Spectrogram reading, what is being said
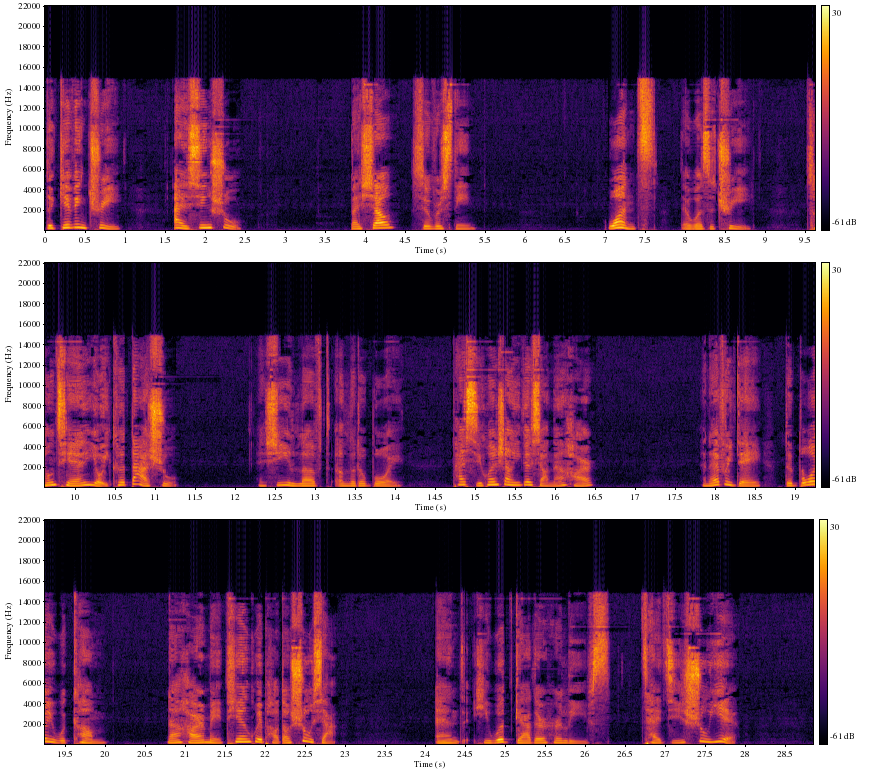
The Giving Tree，爱心树，by Shel Silverstein。Once there was a tree，从前有一棵大树，and she loved a little boy，她喜欢上一个小男孩。And every day the boy would come，男孩每天会跑到树下，and he would gather her leaves，采集树叶。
